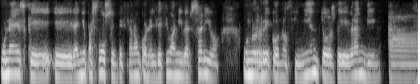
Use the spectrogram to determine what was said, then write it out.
Una es que eh, el año pasado se empezaron con el décimo aniversario unos reconocimientos de branding a,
